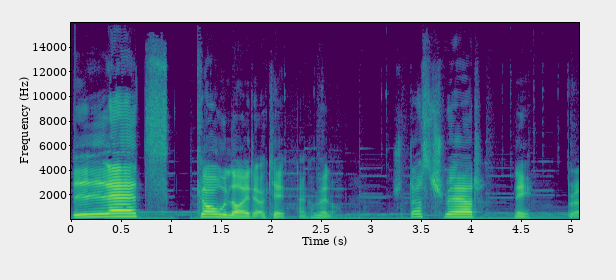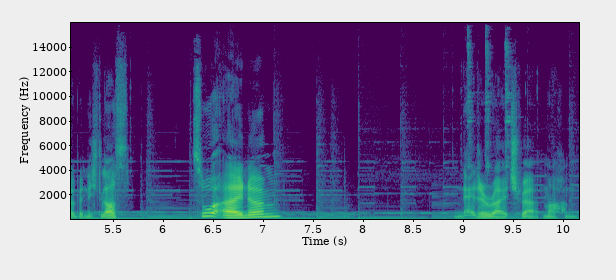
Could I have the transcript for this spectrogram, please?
Let's go, Leute. Okay, dann kommen wir noch. Das Schwert. Nee, bin ich lost. Zu einem Netherite-Schwert machen.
